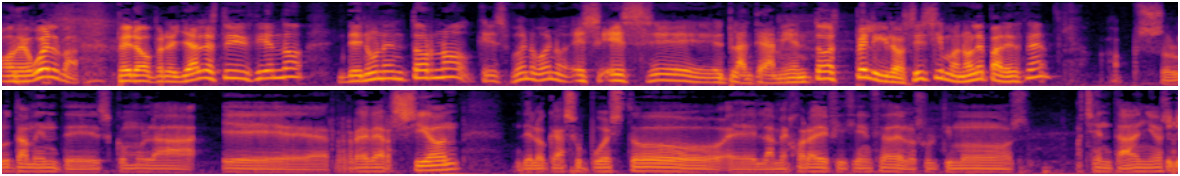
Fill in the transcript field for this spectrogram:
O de Huelva. Pero, pero ya le estoy diciendo de en un entorno que es, bueno, bueno, es, es eh, el planteamiento es peligrosísimo, ¿no le parece? absolutamente. Es como la reversión de lo que ha supuesto la mejora de eficiencia de los últimos 80 años.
